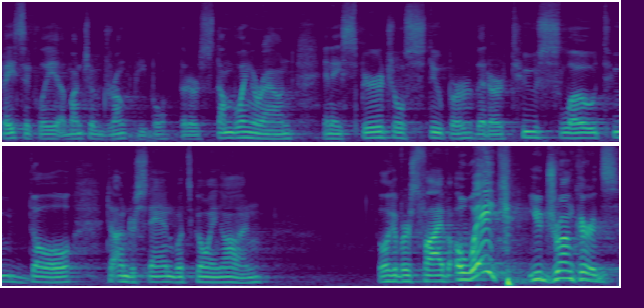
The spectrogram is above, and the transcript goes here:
basically a bunch of drunk people that are stumbling around in a spiritual stupor, that are too slow, too dull to understand what's going on. So look at verse 5 Awake, you drunkards,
